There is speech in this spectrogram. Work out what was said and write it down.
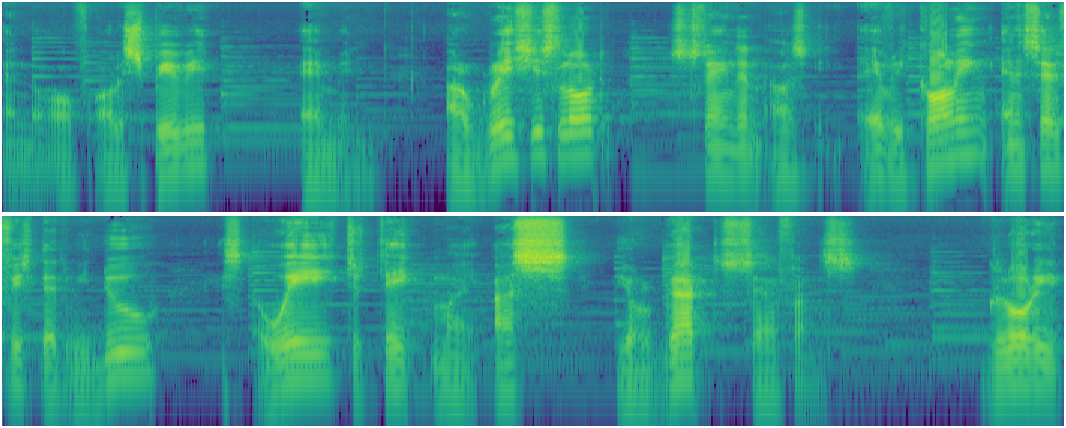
and of Holy Spirit. Amen. Our gracious Lord, strengthen us in every calling and service that we do as a way to take my us your God servants. Glory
